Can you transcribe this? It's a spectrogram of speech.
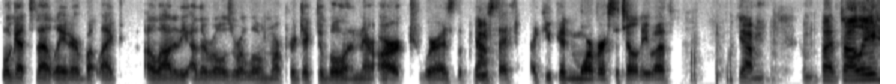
we'll get to that later, but like a lot of the other roles were a little more predictable in their arc, whereas the Yeah. priest, I feel like you could more versatility with. yeah. But Dahli,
